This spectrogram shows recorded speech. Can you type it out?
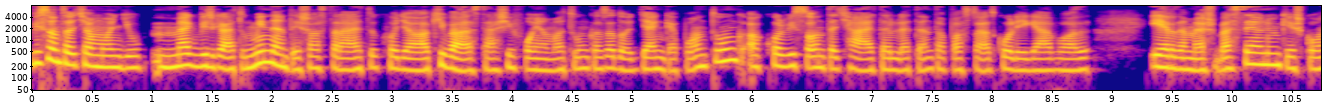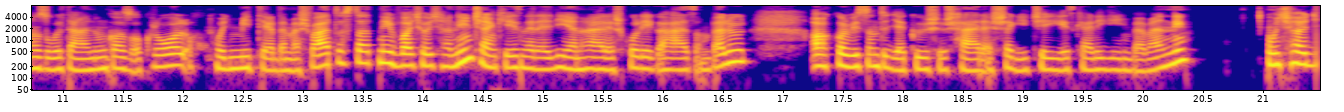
Viszont, hogyha mondjuk megvizsgáltunk mindent, és azt találtuk, hogy a kiválasztási folyamatunk az adott gyenge pontunk, akkor viszont egy HR területen tapasztalt kollégával érdemes beszélnünk és konzultálnunk azokról, hogy mit érdemes változtatni, vagy hogyha nincsen kéznél egy ilyen HR-es kollégaházon belül, akkor viszont ugye külsős HR segítségét kell igénybe venni. Úgyhogy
